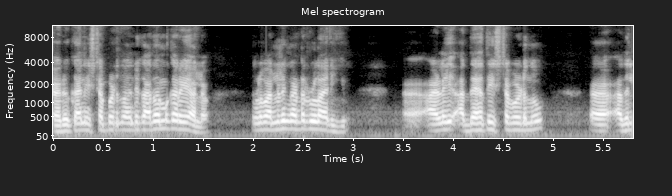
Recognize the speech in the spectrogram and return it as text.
ഷാരൂഖ് ഖാൻ ഇഷ്ടപ്പെടുന്ന അതിന്റെ കഥ നമുക്കറിയാമല്ലോ നിങ്ങൾ പലരും കണ്ടിട്ടുള്ളതായിരിക്കും. അയാൾ അദ്ദേഹത്തെ ഇഷ്ടപ്പെടുന്നു. അതിൽ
